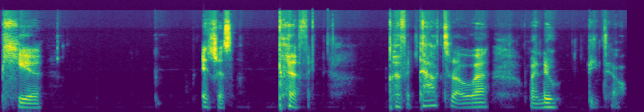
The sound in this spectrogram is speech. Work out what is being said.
pure. It's just perfect, perfect down to uh, minute detail.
